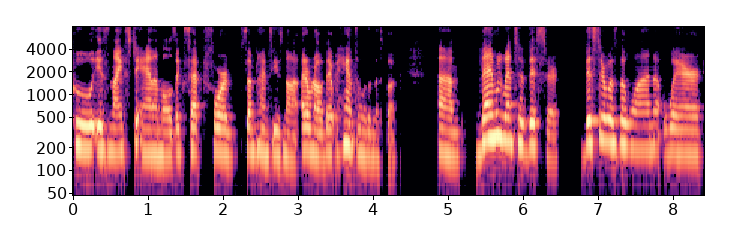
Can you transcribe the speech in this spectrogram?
who is nice to animals, except for sometimes he's not. I don't know. That Hanson was in this book. Um, then we went to Visser. Visser was the one where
